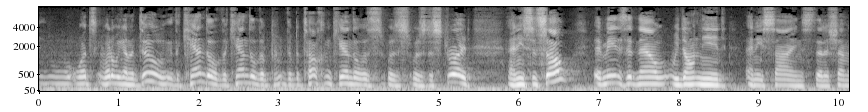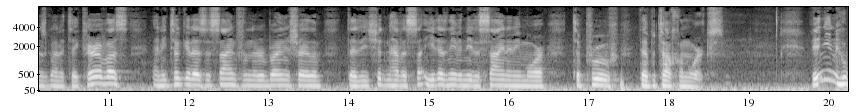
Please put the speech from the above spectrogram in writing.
what's what are we going to do? The candle, the candle, the the B'tachon candle was, was was destroyed, and he said, so it means that now we don't need any signs that Hashem is going to take care of us, and he took it as a sign from the Ribono Shel Olam that he shouldn't have a he doesn't even need a sign anymore to prove that B'tachon works. Vinyan hu.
